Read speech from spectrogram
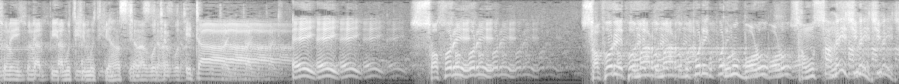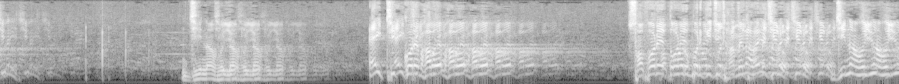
শুনেই তার পীর মুচকি মুচকি হাসছেন আর বলছেন এটাই এই সফরে সফরে তোমার তোমার উপরে কোনো বড় বড় সমস্যা হয়েছিল? জি না হইয়া হইয়া এই ঠিক করে ভাবো। ভাবো ভাবো সফরে তোমার উপর কিছু ঝামেলা হয়েছিল? জি না হইয়া হইয়া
